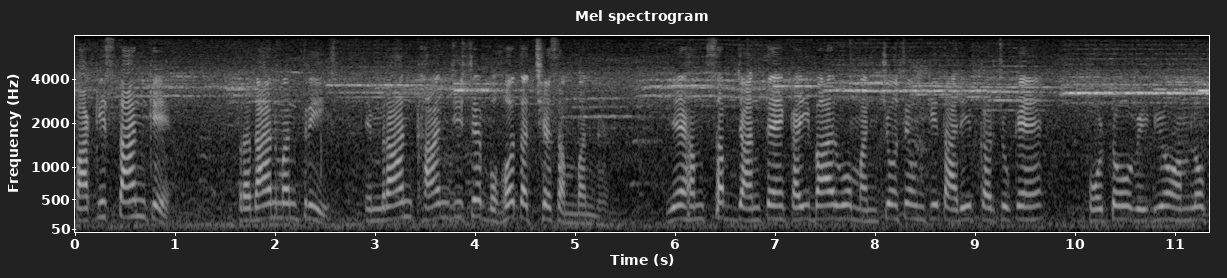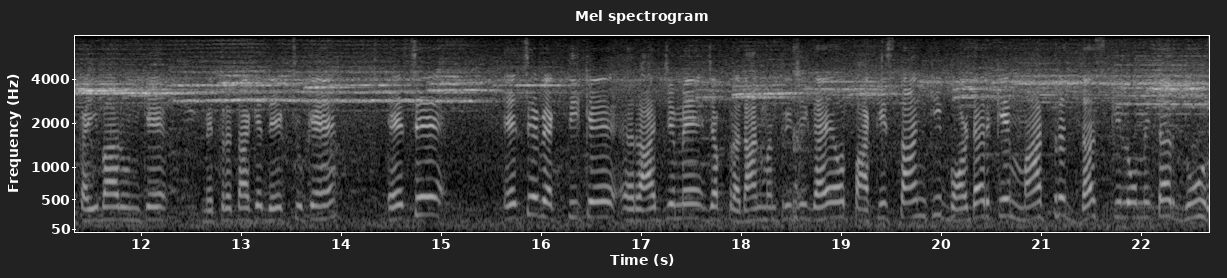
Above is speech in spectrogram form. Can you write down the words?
पाकिस्तान के प्रधानमंत्री इमरान खान जी से बहुत अच्छे संबंध हैं। ये हम सब जानते हैं, कई बार वो मंचों से उनकी तारीफ़ कर चुके हैं फ़ोटो, वीडियो हम लोग कई बार उनके मित्रता के देख चुके हैं। ऐसे ऐसे व्यक्ति के राज्य में जब प्रधानमंत्री जी गए और पाकिस्तान की बॉर्डर के मात्र 10 किलोमीटर दूर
